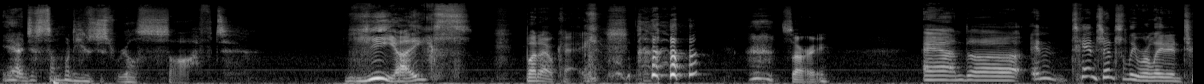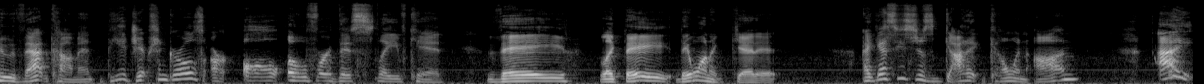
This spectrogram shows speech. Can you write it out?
Yeah, just somebody who's just real soft. Yikes! But okay. Sorry. And uh and tangentially related to that comment, the Egyptian girls are all over this slave kid. They like they they want to get it. I guess he's just got it going on. I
